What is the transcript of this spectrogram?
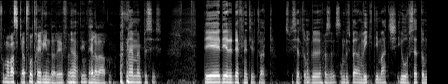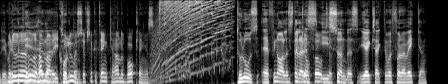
får man vaska två, tre lindar. Det är, för, Ja. det är inte hela världen. Nej men precis. Det, det är det definitivt värt. Speciellt om du, Precis. om du spelar en viktig match oavsett om det är Men du, VPT hur hamnar vi i Korpen. Toulouse? Jag försöker tänka här nu baklänges. Toulouse, eh, finalen spelades i söndags, ja exakt, det var förra veckan.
